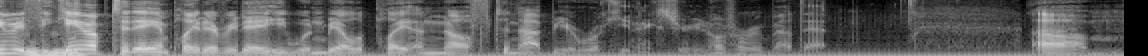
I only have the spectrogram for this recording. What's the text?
even if he came up today and played every day, he wouldn't be able to play enough to not be a rookie next year. You don't have to worry about that. Um,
